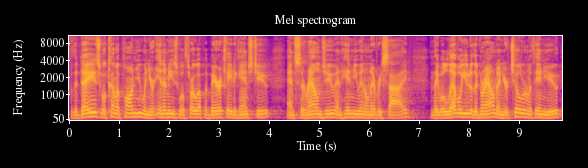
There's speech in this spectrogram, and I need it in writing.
For the days will come upon you when your enemies will throw up a barricade against you and surround you and hem you in on every side. And they will level you to the ground and your children within you,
